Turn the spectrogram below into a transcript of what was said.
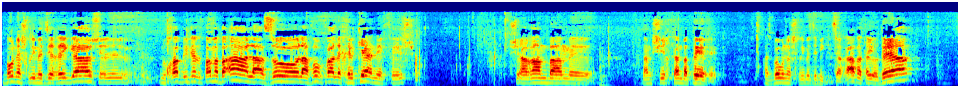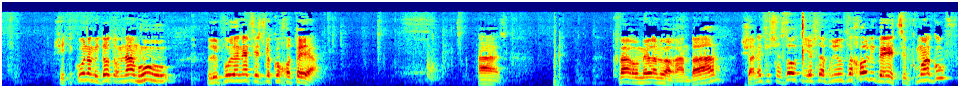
בואו נשלים את זה רגע, שנוכל בעניין הפעם הבאה לעזור, לעבור כבר לחלקי הנפש, שהרמב"ם ממשיך כאן בפרק. אז בואו נשלים את זה בקצרה, ואתה יודע שתיקון המידות אמנם הוא ריפוי הנפש וכוחותיה. אז כבר אומר לנו הרמב"ם שהנפש הזאת יש לה בריאות וחולי בעצם, כמו הגוף.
